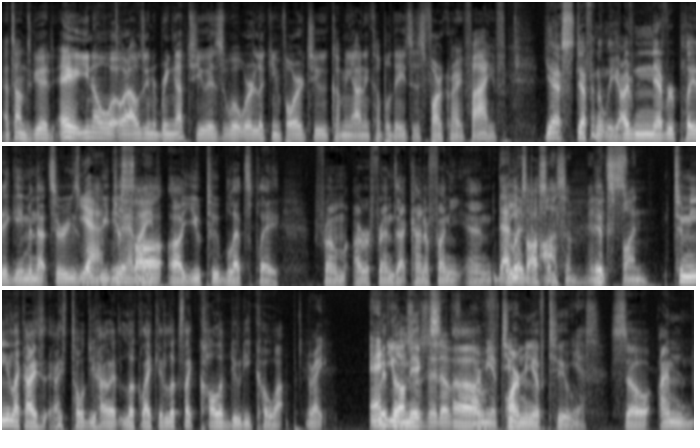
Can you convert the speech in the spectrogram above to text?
That sounds good. Hey, you know what, what I was gonna bring up to you is what we're looking forward to coming out in a couple days is Far Cry Five. Yes, definitely. I've never played a game in that series, Yeah, but we just saw a YouTube Let's Play from our friends at Kind of Funny, and That it looks awesome. awesome. It looks fun. To me, like I, I told you how it looked like. It looks like Call of Duty co-op. Right. And you a also mix said of, Army of Two. Army of Two. Yes. So I'm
